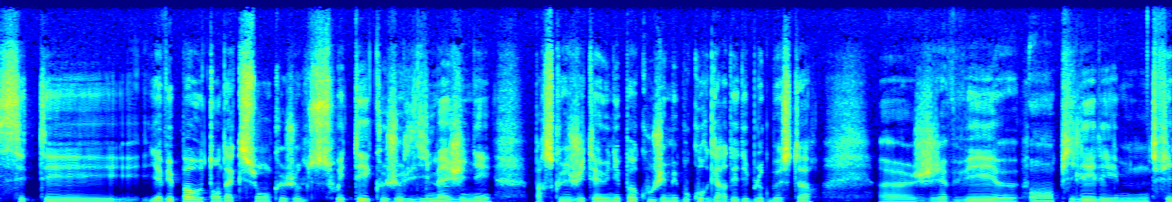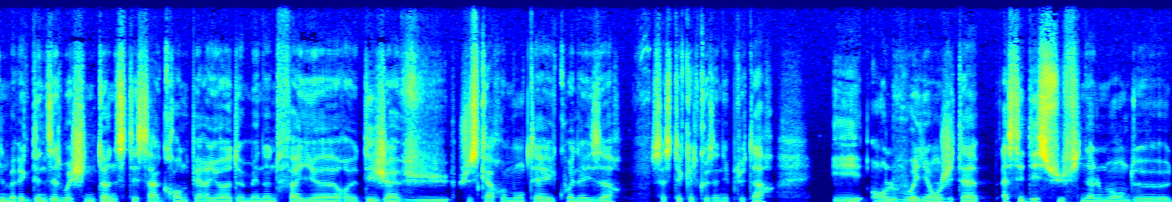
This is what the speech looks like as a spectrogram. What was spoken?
c'était il n'y avait pas autant d'action que je le souhaitais que je l'imaginais parce que j'étais à une époque où j'aimais beaucoup regarder des blockbusters euh, j'avais euh, empilé les mm, films avec Denzel Washington, c'était sa grande période, Men on Fire, euh, Déjà Vu, jusqu'à remonter à Equalizer. Ça, c'était quelques années plus tard. Et en le voyant, j'étais assez déçu finalement de.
